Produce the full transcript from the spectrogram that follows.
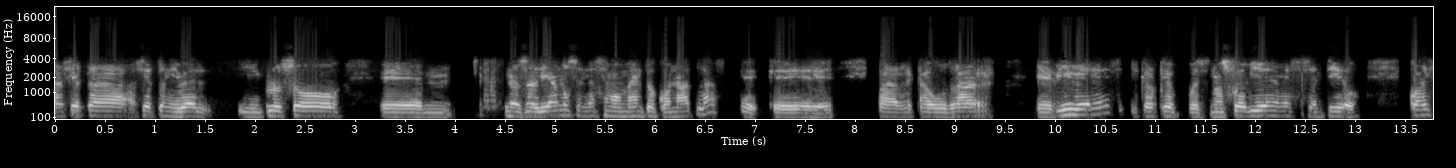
a, cierta, a cierto nivel. Incluso eh, nos salíamos en ese momento con Atlas que, para recaudar eh, víveres y creo que pues nos fue bien en ese sentido. ¿Cuál,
